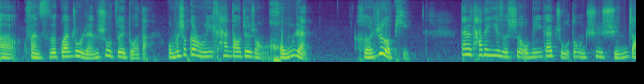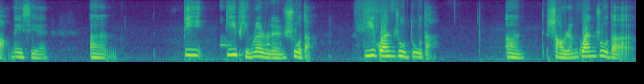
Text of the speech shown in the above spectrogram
呃粉丝关注人数最多的，我们是更容易看到这种红人和热评。但是他的意思是我们应该主动去寻找那些，嗯，低低评论人数的、低关注度的，嗯，少人关注的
